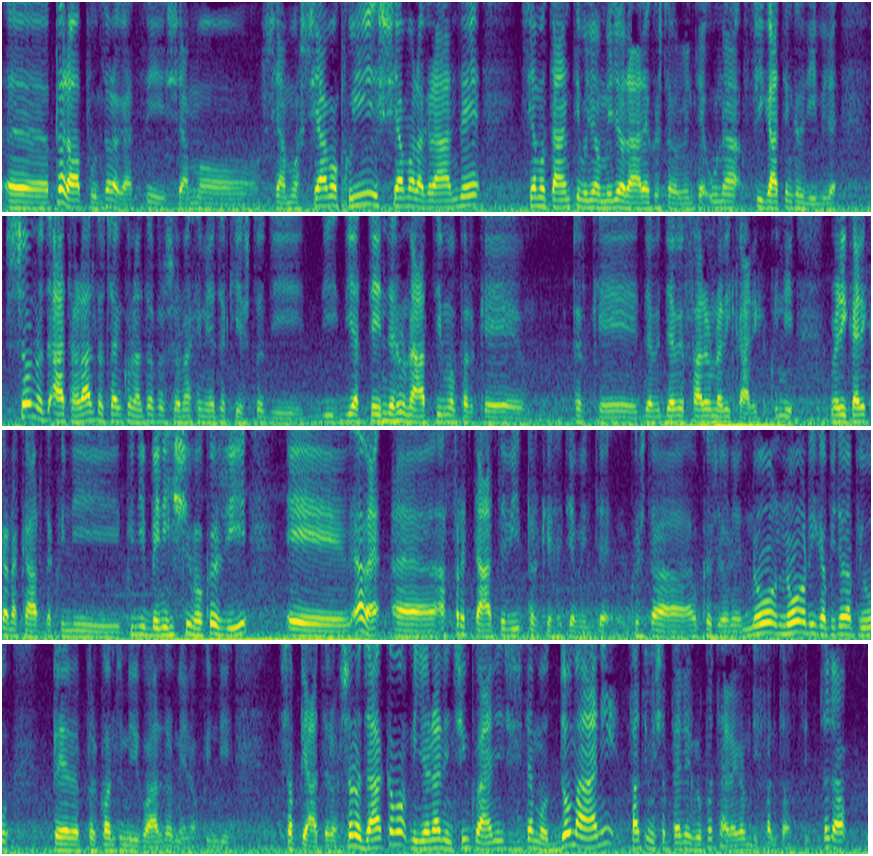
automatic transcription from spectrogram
eh, però appunto ragazzi siamo, siamo, siamo qui, siamo alla grande, siamo tanti, vogliamo migliorare, questa è veramente una figata incredibile. Sono, ah, tra l'altro c'è anche un'altra persona che mi ha già chiesto di, di, di attendere un attimo perché, perché deve, deve, fare una ricarica, quindi una ricarica è una carta, quindi, quindi benissimo così e vabbè eh, affrettatevi perché effettivamente questa occasione non, non ricapitola più per, per quanto mi riguarda almeno, quindi sappiatelo. Sono Giacomo, milionario in 5 anni, ci sentiamo domani, fatemi sapere nel gruppo Telegram di Fantozzi. Ciao ciao!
